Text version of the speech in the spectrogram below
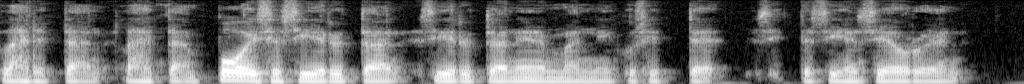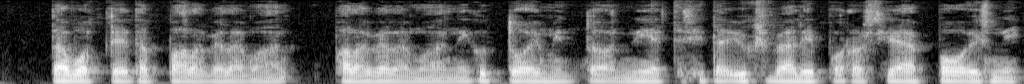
lähdetään, lähdetään pois ja siirrytään, siirrytään enemmän niin kuin sitten, sitten siihen seurojen tavoitteita palvelemaan, palvelemaan niin kuin toimintaan niin, että sitä yksi väliporras jää pois, niin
